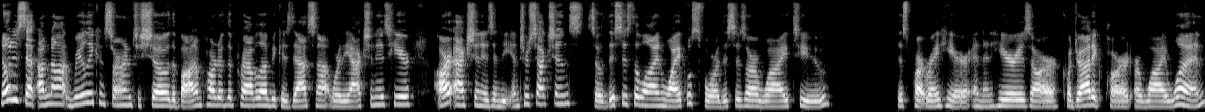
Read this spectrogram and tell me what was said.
Notice that I'm not really concerned to show the bottom part of the parabola because that's not where the action is here. Our action is in the intersections. So this is the line y equals 4. This is our y2, this part right here. And then here is our quadratic part, our y1,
